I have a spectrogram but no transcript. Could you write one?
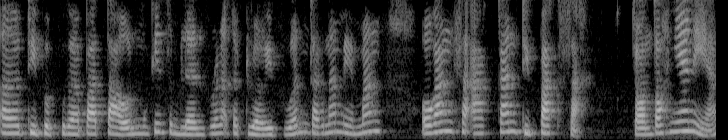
uh, di beberapa tahun, mungkin 90-an atau 2000-an karena memang orang seakan dipaksa. Contohnya nih ya,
